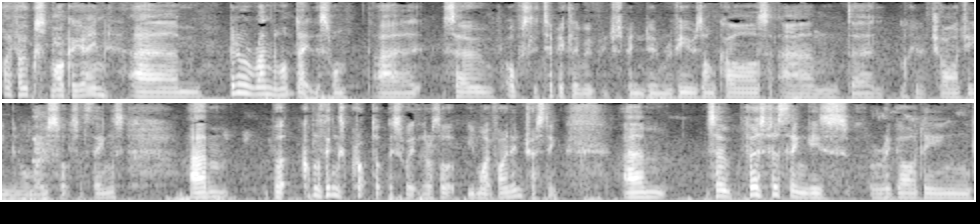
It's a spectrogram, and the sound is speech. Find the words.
Hi folks, Mark again. Um, bit of a random update this one. Uh, so obviously typically we've just been doing reviews on cars and uh, looking at charging and all those sorts of things. Um, but a couple of things cropped up this week that I thought you might find interesting. Um, so first, first thing is regarding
